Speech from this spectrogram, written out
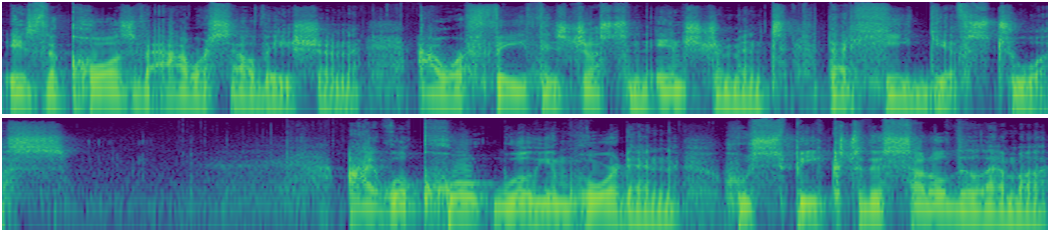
is the cause of our salvation. Our faith is just an instrument that He gives to us. I will quote William Hordern, who speaks to the subtle dilemma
